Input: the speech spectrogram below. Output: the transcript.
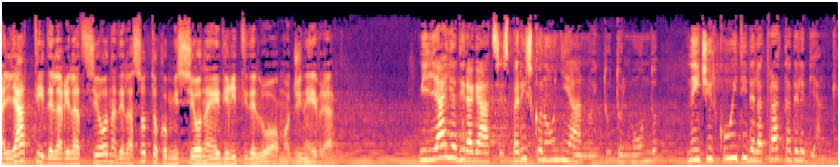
Dagli atti della relazione della Sottocommissione ai diritti dell'uomo, Ginevra. Migliaia di ragazze spariscono ogni anno in tutto il mondo nei circuiti della tratta delle bianche.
